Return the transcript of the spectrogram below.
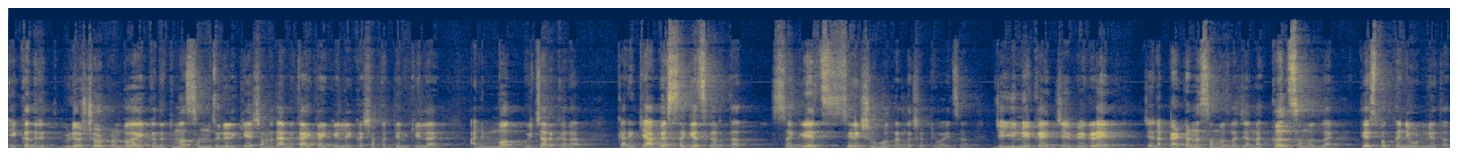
एकंदरीत व्हिडिओ शेवट पण बघा एकंदरीत तुम्हाला समजून येईल की याच्यामध्ये आम्ही काय काय केलं आहे कशा पद्धतीने केलं आहे आणि मग विचार करा. कारण की अभ्यास सगळेच करतात सगळेच सिलेक्शन होत नाहीत लक्षात ठेवायचं. जे युनिक आहेत जे वेगळे आहेत ज्यांना पॅटर्न समजला ज्यांना कल समजलाय तेच फक्त निवडून येतात.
